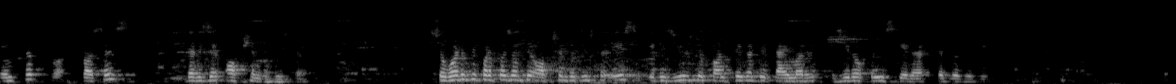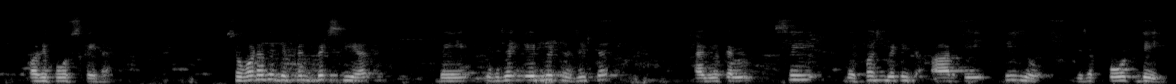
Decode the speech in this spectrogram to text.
interrupt process. That is the option register. So what is the purpose of the option register is it is used to configure the timer zero prescaler WDT or the post scaler. So what are the different bits here? The it is a 8-bit register and you can see the first bit is RB PU. Is a port B.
